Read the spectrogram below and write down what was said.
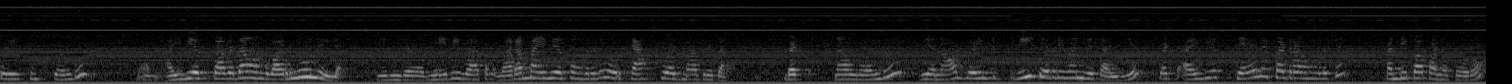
பேஷண்ட்ஸ்க்கு வந்து ஐவிஎஃப்காக தான் அவங்க வரணும்னு இல்லை. இந்த மேபி வர வரம் ஐவிஎஃப்ங்கிறது ஒரு கேஷ்வேர்ட் மாதிரி தான். பட் நாங்கள் வந்து we are not going to treat every one with IVF but IVF தேவைப்படுறவங்களுக்கு கண்டிப்பாக பண்ண போகிறோம்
